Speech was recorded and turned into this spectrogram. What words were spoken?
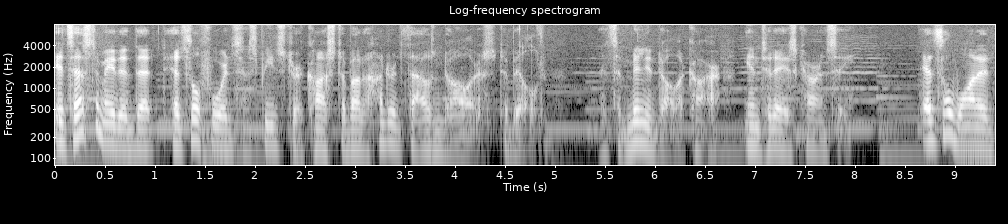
It's estimated that Edsel Ford's Speedster cost about $100,000 to build. It's a million dollar car in today's currency. Edsel wanted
